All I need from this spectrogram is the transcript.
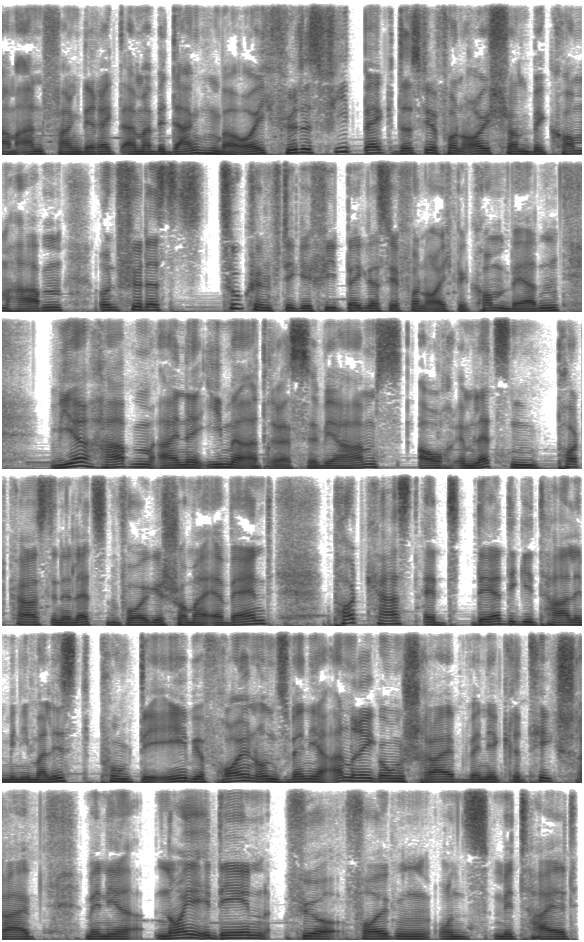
am Anfang direkt einmal bedanken bei euch für das Feedback, das wir von euch schon bekommen haben und für das zukünftige Feedback, das wir von euch bekommen werden. Wir haben eine E-Mail-Adresse. Wir haben es auch im letzten Podcast, in der letzten Folge schon mal erwähnt. Podcast at derdigitaleminimalist.de. Wir freuen uns, wenn ihr Anregungen schreibt, wenn ihr Kritik schreibt, wenn ihr neue Ideen für Folgen uns mitteilt.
